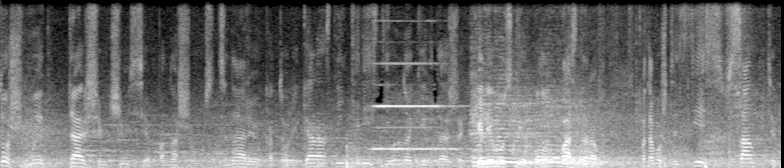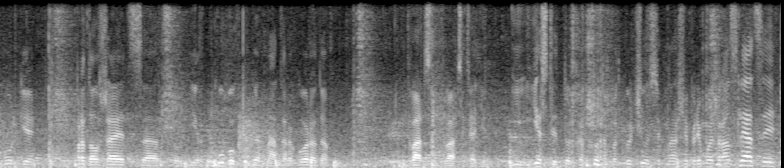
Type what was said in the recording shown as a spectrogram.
что ж, мы дальше мчимся по нашему сценарию, который гораздо интереснее многих даже голливудских блокбастеров, потому что здесь, в Санкт-Петербурге, продолжается турнир Кубок губернатора города 2021. И если только кто-то подключился к нашей прямой трансляции,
